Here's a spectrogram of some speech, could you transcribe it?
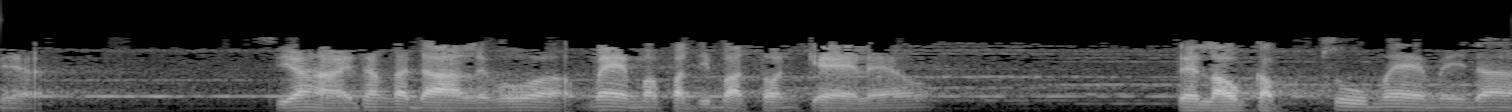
เนี่ย เสียหายทั้งกระดานเลยเพราะว่าแม่มาปฏิบัติตอนแก่แล้ว แต่เรากลับสู้แม่ไม่ได้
